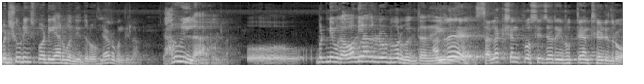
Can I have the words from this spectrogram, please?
ಬಟ್ ಶೂಟಿಂಗ್ ಸ್ಪಾಟಿಗೆ ಯಾರು ಬಂದಿದ್ರು? ಯಾರು ಬಂದಿಲ್ಲ. ಯಾರೂ ಇಲ್ಲ? ಓ ಬಟ್ ನಿಮ್ಗೆ ಅವಾಗಲಾದ್ರೂ ಡೌಟ್ ಬರ್ಬೇಕು ತಾನೆ? ಅಂದರೆ ಸೆಲೆಕ್ಷನ್ ಪ್ರೊಸೀಜರ್ ಇರುತ್ತೆ ಅಂತ ಹೇಳಿದ್ರು.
